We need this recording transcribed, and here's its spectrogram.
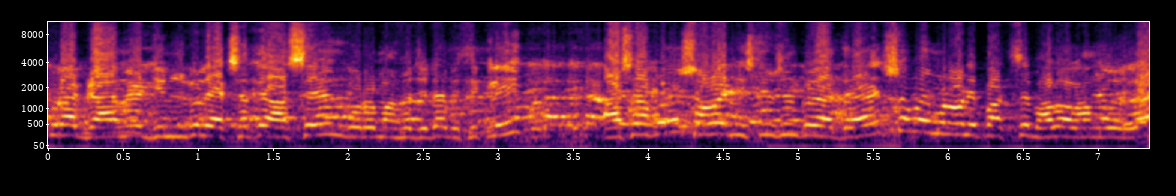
পুরো গ্রামের জিনিসগুলো একসাথে আসে গরুর মাংস যেটা বেসিক্যালি আসার পরে সবাই ডিস্ট্রিবিউশন করে দেয় সবাই মোটামুটি পাচ্ছে ভালো আলহামদুলিল্লাহ।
